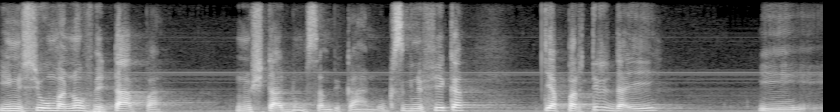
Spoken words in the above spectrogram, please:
e iniciou uma nova etapa no Estado moçambicano, o que significa que a partir daí e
